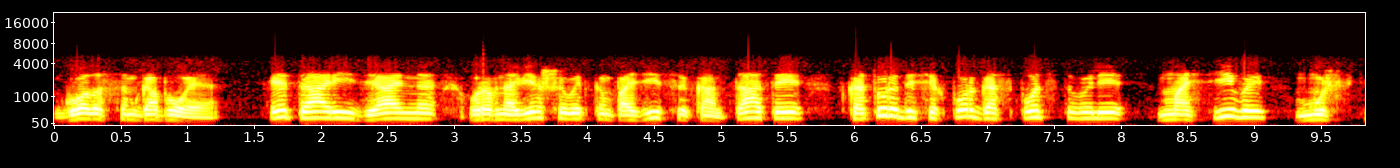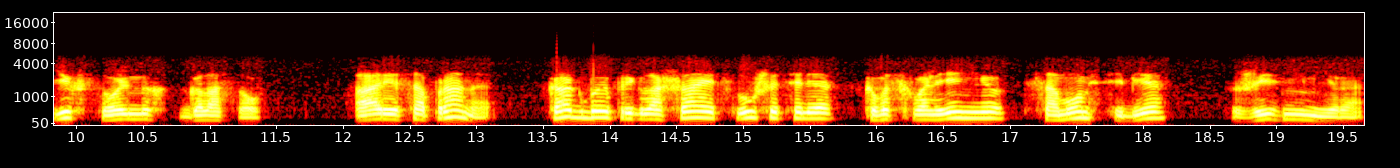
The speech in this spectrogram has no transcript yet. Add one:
голосом гобоя. Эта ария идеально уравновешивает композицию кантаты, в которой до сих пор господствовали массивы мужских сольных голосов. Ария сопрано как бы приглашает слушателя к восхвалению самом себе жизни мира.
